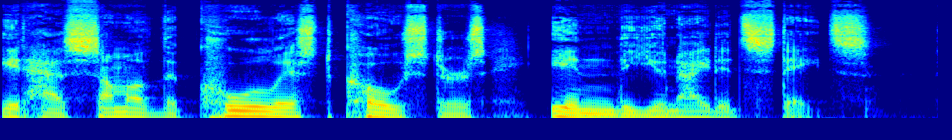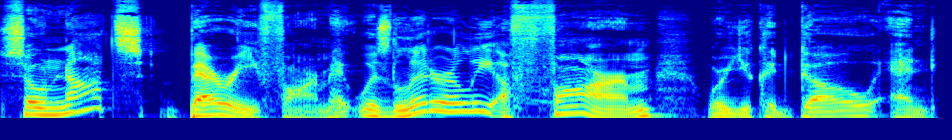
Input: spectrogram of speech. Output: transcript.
It has some of the coolest coasters in the United States. So, Knott's Berry Farm, it was literally a farm where you could go and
